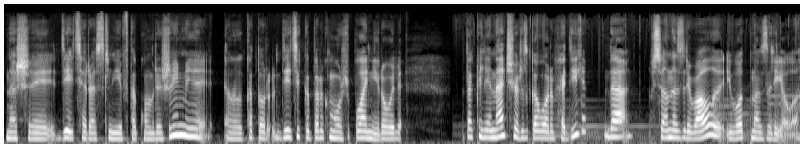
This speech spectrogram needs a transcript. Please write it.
наши дети росли в таком режиме, э, который, дети, которых мы уже планировали. Так или иначе, разговоры ходили, да, все назревало, и вот назрело.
